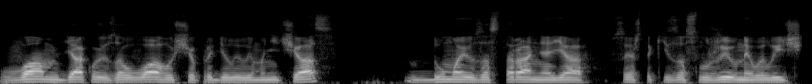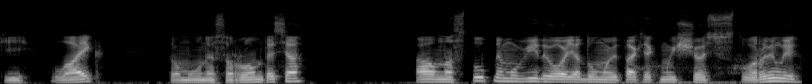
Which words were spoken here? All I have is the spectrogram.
Вам дякую за увагу, що приділили мені час. Думаю, за старання я все ж таки заслужив невеличкий лайк, тому не соромтеся. А в наступному відео, я думаю, так як ми щось створили,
